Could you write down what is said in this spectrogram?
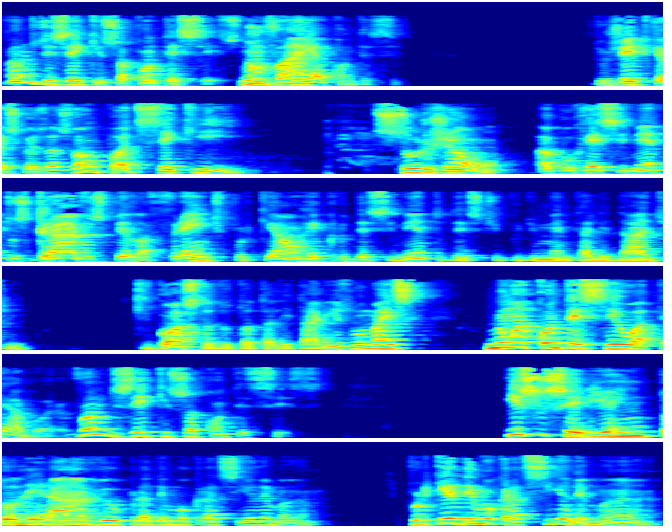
Vamos dizer que isso acontecesse. Não vai acontecer. Do jeito que as coisas vão, pode ser que surjam aborrecimentos graves pela frente, porque há um recrudescimento desse tipo de mentalidade que gosta do totalitarismo, mas não aconteceu até agora. Vamos dizer que isso acontecesse. Isso seria intolerável para a democracia alemã, porque a democracia alemã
